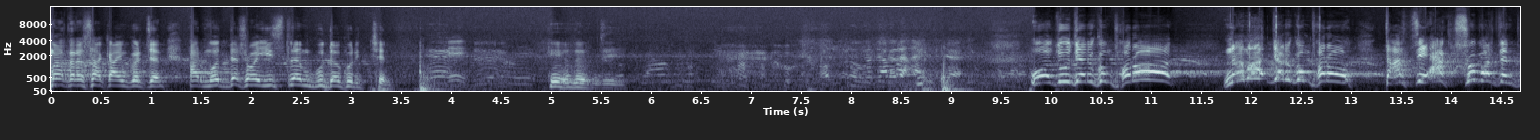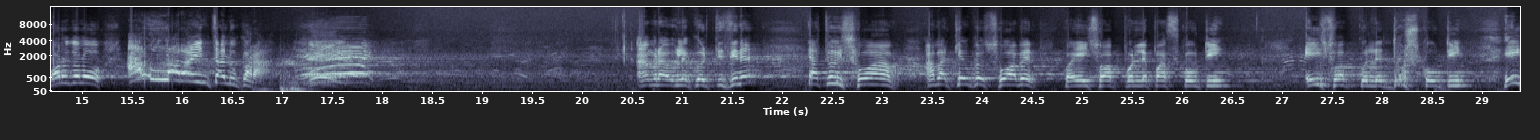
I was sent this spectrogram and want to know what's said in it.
মাদ্রাসা কায়েম করছেন আর মধ্যে সময় ইসলাম গুদা করছেন। অজু যেরকম ফরজ নামাজ যেরকম ফরজ তার চেয়ে একশো পার্সেন্ট ফরজ হলো আল্লাহর আইন চালু করা। আমরা ওগুলো করতেছি না। এতই সোয়াব। আবার কেউ কেউ সোয়াবের, কয়, এই সব পড়লে পাঁচ কোটি, এই সব করলে দশ কোটি, এই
